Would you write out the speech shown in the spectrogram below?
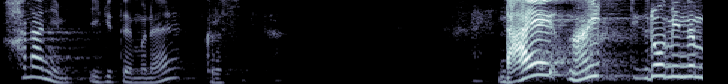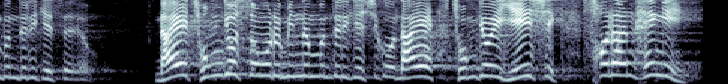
하나님이기 때문에 그렇습니다. 나의 의로 믿는 분들이 계세요. 나의 종교성으로 믿는 분들이 계시고, 나의 종교의 예식, 선한 행위.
